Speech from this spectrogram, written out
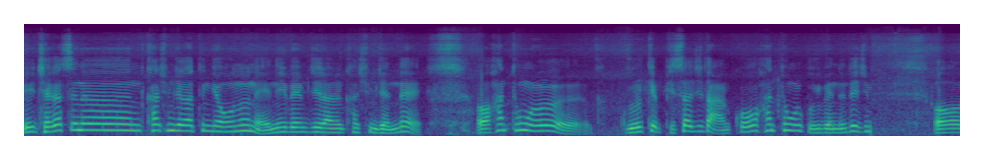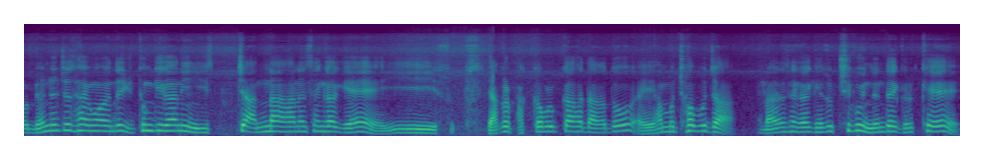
이 제가 쓰는 칼슘제 같은 경우는 애니뱀지라는 칼슘제인데 어, 한 통을 그렇게 비싸지도 않고 한 통을 구입했는데 지금 어, 몇 년째 사용하는데 유통기간이 있지 않나 하는 생각에 이 수- 약을 바꿔볼까 하다가도 에이 한번 쳐보자 라는 생각이 계속 치고 있는데 그렇게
